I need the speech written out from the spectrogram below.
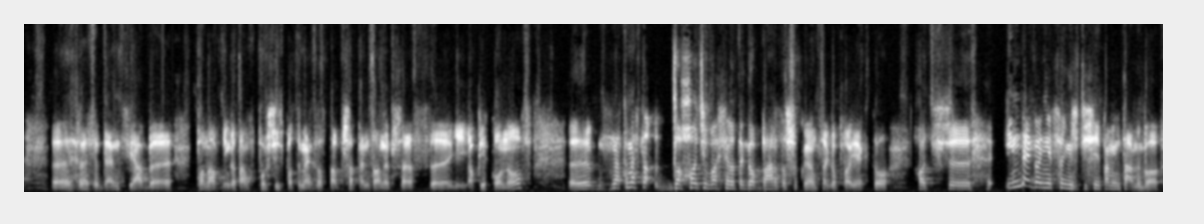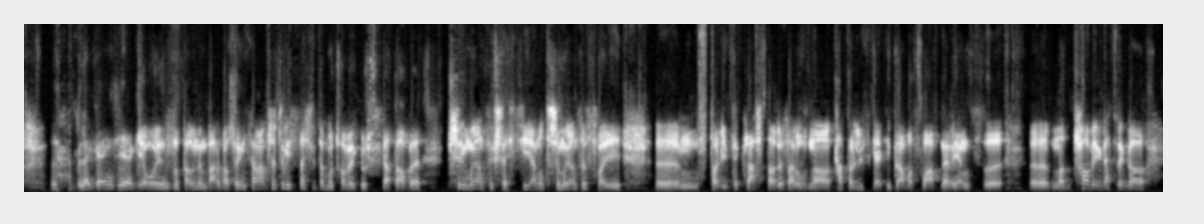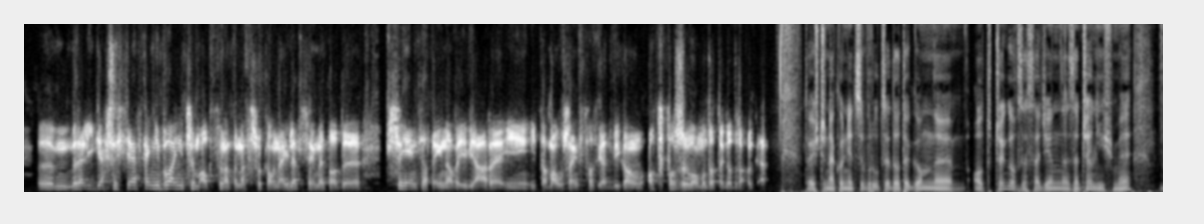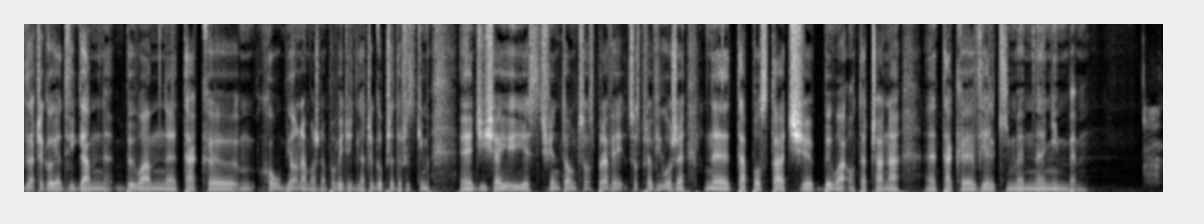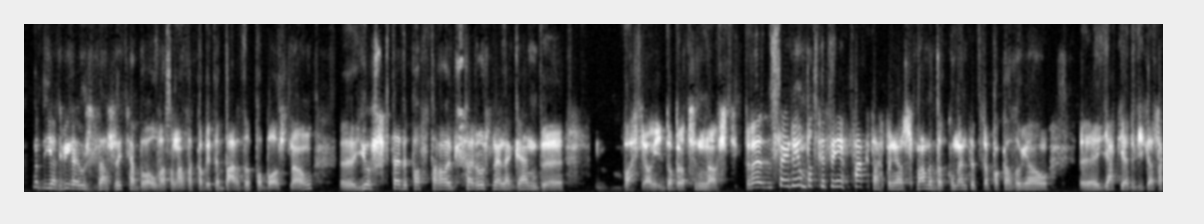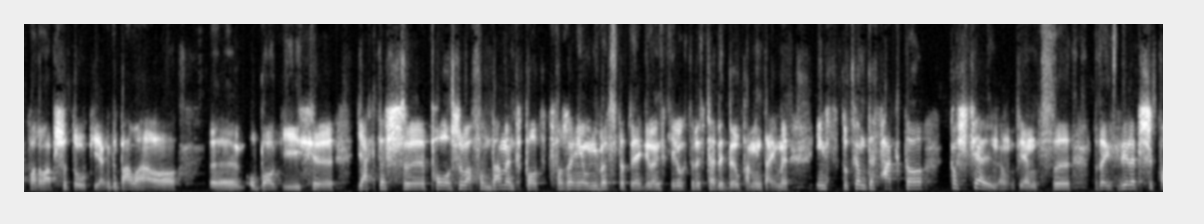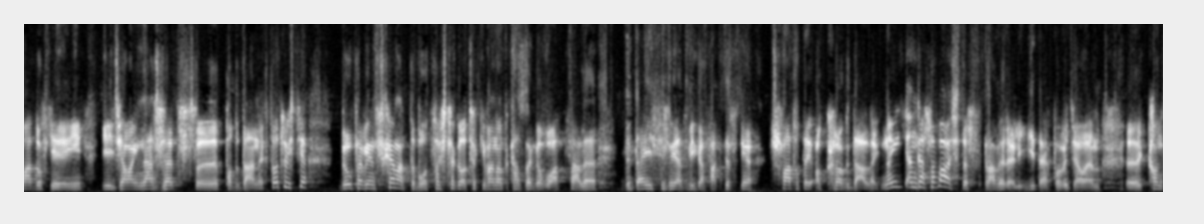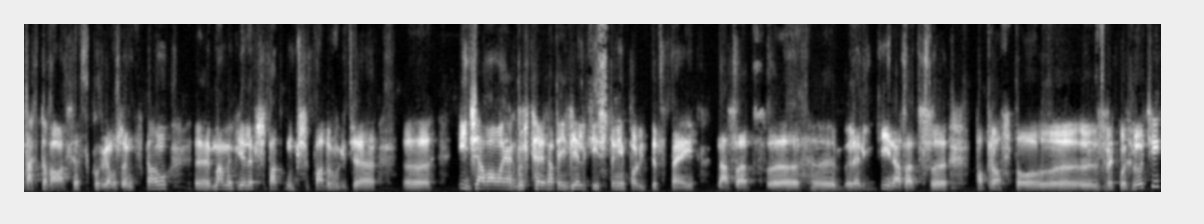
rezydencji, aby ponownie go tam wpuścić po tym, jak został przepędzony przez e, jej opiekunów. E, natomiast no, dochodzi właśnie do tego bardzo szokującego projektu, choć innego nieco niż dzisiaj pamiętamy, bo w legendzie Jagiełło jest zupełnym barbarzyńcem, a w rzeczywistości to był człowiek już światowy, przyjmujący chrześcijan, utrzymujący w swojej stolicy klasztory zarówno katolickie, jak i prawosławne, więc y, y, no, człowiek, dla którego religia chrześcijańska nie była niczym obcym, natomiast szukał najlepszej metody przyjęcia tej nowej wiary i, i to małżeństwo z Jadwigą otworzyło mu do tego drogę. To jeszcze na koniec wrócę do tego, od czego w zasadzie zaczęliśmy. Dlaczego Jadwiga była tak hołubiona, można powiedzieć? Dlaczego przede wszystkim e, dzisiaj jest świętą? Co, sprawia, co sprawiło, że ta postać była otaczana e, tak wielkim nimbem? No, Jadwiga już za życia była uważana za kobietę bardzo pobożną. Y, Już wtedy powstawały przeróżne legendy właśnie o jej dobroczynności, które znajdują potwierdzenie w faktach, ponieważ mamy dokumenty, które pokazują, y, jak Jadwiga zakładała przytułki, jak dbała o y, ubogich, y, jak też położyła fundament pod tworzenie Uniwersytetu Jagiellońskiego, który wtedy był, pamiętajmy, instytucją de facto kościelną, więc tutaj jest wiele przykładów jej, jej działań na rzecz poddanych. To oczywiście był pewien schemat, to było coś, czego oczekiwano od każdego władcy, ale wydaje się, że Jadwiga faktycznie szła tutaj o krok dalej. No i angażowała się też w sprawy religii, tak jak powiedziałem, y, kontaktowała się z kurią rzymską. Y, Mamy wiele przykładów, gdzie y, i działała jakby w tej, na tej wielkiej scenie politycznej na rzecz religii, na rzecz po prostu zwykłych ludzi,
